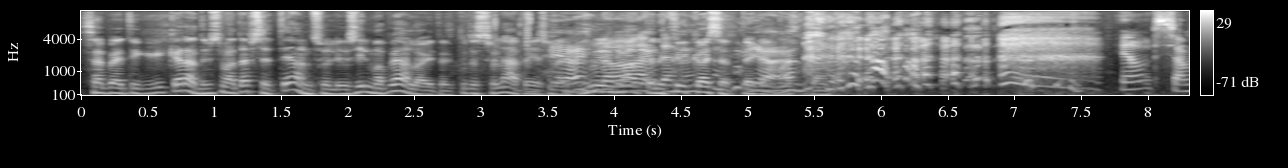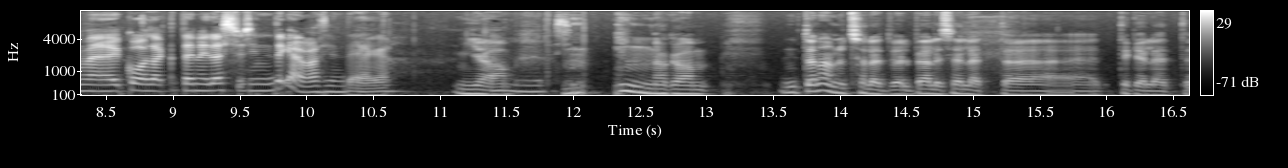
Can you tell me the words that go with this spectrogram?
sa pead ikka kõik ära, mis ma täpselt tean, sul ju silma peal hoida, et kuidas sul läheb eesmärk, ma no, vaatan, et kõik asjad tegemata. jah, saame koos hakata neid asju siin tegema siin teiega. Jaa, aga täna nüüd sa oled veel peale selle, et tegeled,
